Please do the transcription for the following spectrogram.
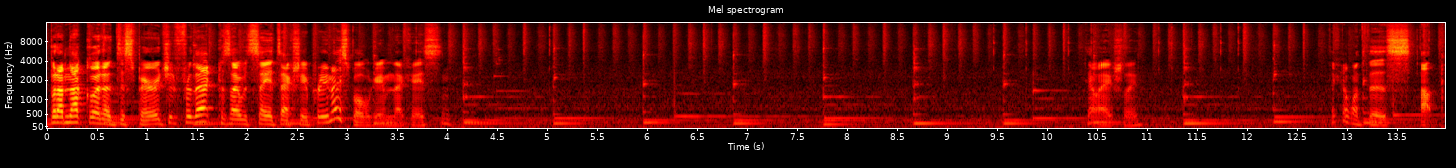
But I'm not going to disparage it for that because I would say it's actually a pretty nice mobile game in that case. Hmm. No, actually. I think I want this up.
